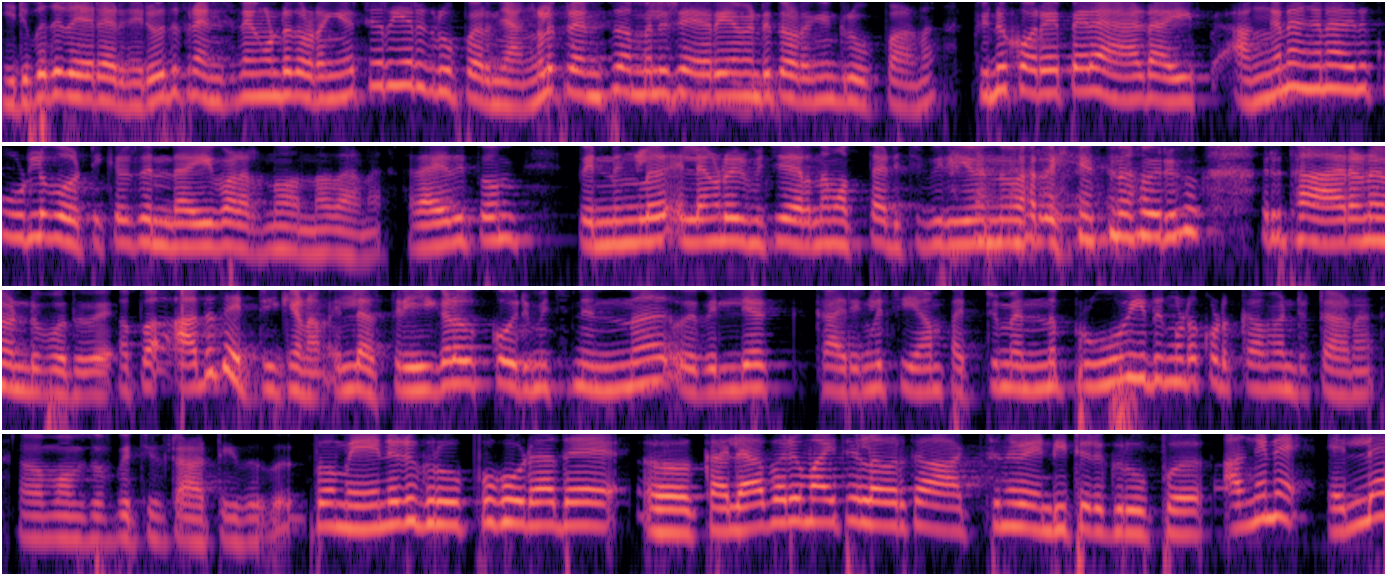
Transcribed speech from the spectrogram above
ഇരുപത് പേരായിരുന്നു. ഇരുപത് ഫ്രണ്ട്സിനെ കൊണ്ട് തുടങ്ങിയ ചെറിയൊരു ഗ്രൂപ്പായിരുന്നു ഞങ്ങൾ ഫ്രണ്ട്സ് തമ്മിൽ ഷെയർ ചെയ്യാൻ വേണ്ടി തുടങ്ങിയ ഗ്രൂപ്പാണ് പിന്നെ കുറേ പേര് ആഡായി അങ്ങനെ അങ്ങനെ അതിന് കൂടുതൽ വേർട്ടിക്കൽസ് ഉണ്ടായി വളർന്നു വന്നതാണ്. അതായത് ഇപ്പം പെണ്ണുങ്ങൾ എല്ലാം കൂടെ ഒരുമിച്ച് ചേർന്ന് മൊത്തം അടിച്ചു പിരിയും എന്ന് പറയുന്ന ഒരു ഒരു ധാരണ ഉണ്ട് പൊതുവെ. അപ്പോൾ അത് തെറ്റിക്കണം. ഇല്ല സ്ത്രീകളൊക്കെ ഒരുമിച്ച് നിന്ന് വലിയ കാര്യങ്ങൾ ചെയ്യാൻ പറ്റുമെന്ന് പ്രൂവ് ചെയ്തും കൂടെ കൊടുക്കാൻ വേണ്ടിയിട്ടാണ് മോംസ് ഓഫ് കൊച്ചി സ്റ്റാർട്ട് ചെയ്തത്. ഇപ്പൊ മെയിൻ ഒരു ഗ്രൂപ്പ് കൂടാതെ കലാപരമായിട്ടുള്ളവർക്ക് ആർട്സിന് വേണ്ടിയിട്ട് ഒരു ഗ്രൂപ്പ് അങ്ങനെ എല്ലാ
